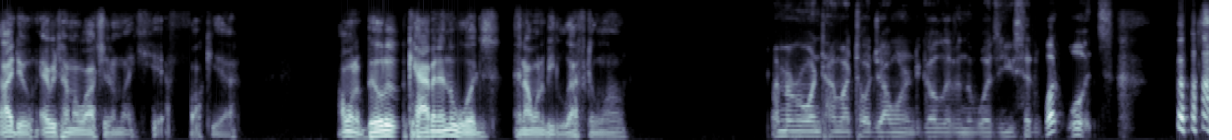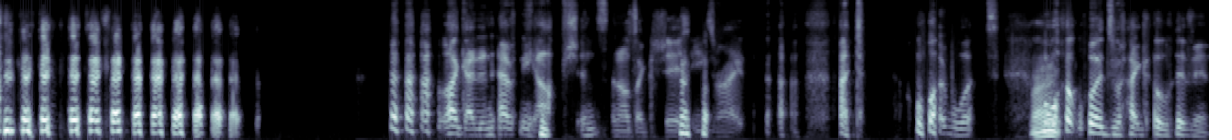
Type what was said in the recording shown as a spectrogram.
I do. Every time I watch it, I'm like, yeah, fuck yeah. I want to build a cabin in the woods, and I want to be left alone. I remember one time I told you I wanted to go live in the woods, and you said, "What woods?" like I didn't have any options, and I was like, "Shit, he's right." I what woods? right? What woods would I go live in?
